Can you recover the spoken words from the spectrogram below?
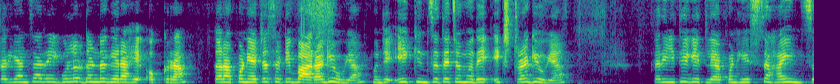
तर यांचा रेग्युलर दंडघेर आहे अकरा. तर आपण याच्यासाठी बारा घेऊया. म्हणजे एक इंच त्याच्यामध्ये एक्स्ट्रा घेऊया. तर इथे घेतले आपण हे सहा इंच.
